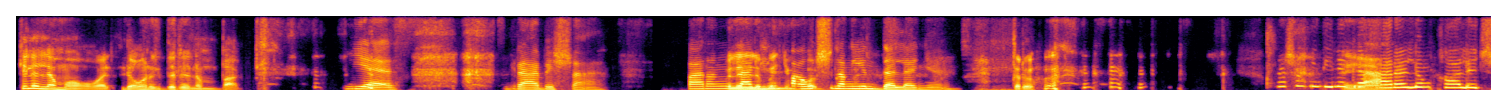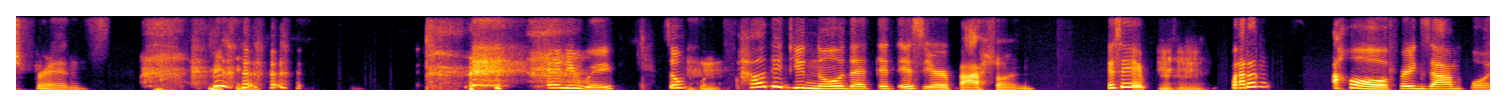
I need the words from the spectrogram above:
kilala mo ako, hindi ako nagdala ng bag. Yes. Grabe siya. Parang laman laging pouch bag. lang yung dala niya. True. Wala siyang hindi nag-aaral ng college friends. Anyway, so Mhm. how did you know that it is your passion? Kasi Mhm. parang ako, for example,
